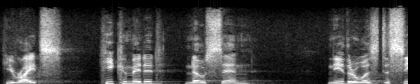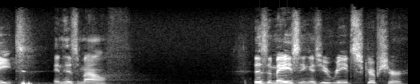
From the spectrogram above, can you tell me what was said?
he writes, He committed no sin, neither was deceit in his mouth. It is amazing as you read Scripture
